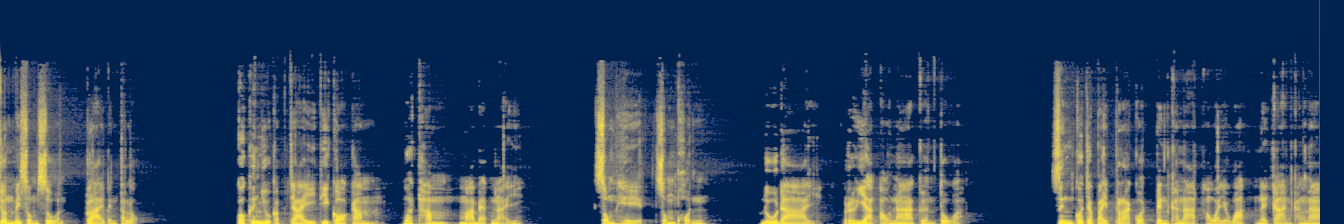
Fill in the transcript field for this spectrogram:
จนไม่สมส่วนกลายเป็นตลก ก็ขึ้นอยู่กับใจที่ก่อกรรมว่าทำมาแบบไหน สมเหตุสมผล ดูดายหรืออยากเอาหน้าเกินตัว ซึ่งก็จะไปปรากฏเป็นขนาดอวัยวะในการข้างหน้า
